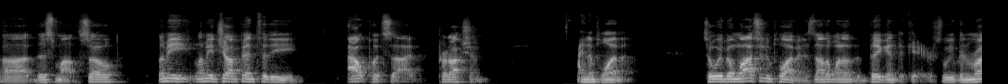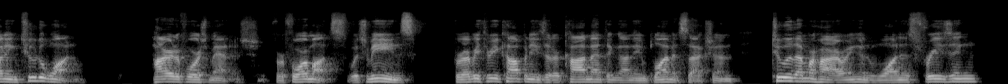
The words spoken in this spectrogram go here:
uh, this month. So let me let me jump into the output side, production and employment. So we've been watching employment. It's another one of the big indicators. We've been running two to one, hire to force manage for four months, which means for every three companies that are commenting on the employment section, two of them are hiring and one is freezing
